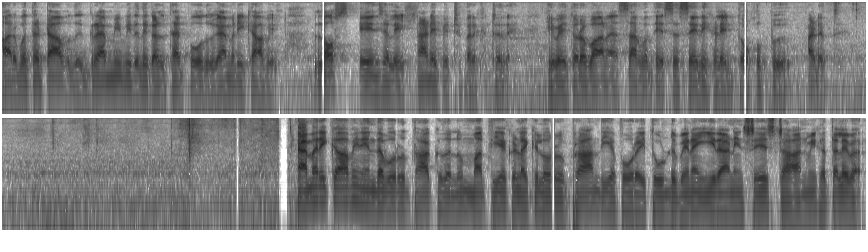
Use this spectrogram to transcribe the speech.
அறுபத்தெட்டாவது கிராமி விருதுகள் தற்போது அமெரிக்காவில் லாஸ் ஏஞ்சலில் நடைபெற்று வருகின்றது. இவை தொடர்பான சர்வதேச செய்திகளின் தொகுப்பு அடுத்து. அமெரிக்காவின் எந்த ஒரு தாக்குதலும் மத்திய கிழக்கில் ஒரு பிராந்திய போரை தூண்டும் என ஈரானின் சிரேஷ்ட ஆன்மீக தலைவர்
